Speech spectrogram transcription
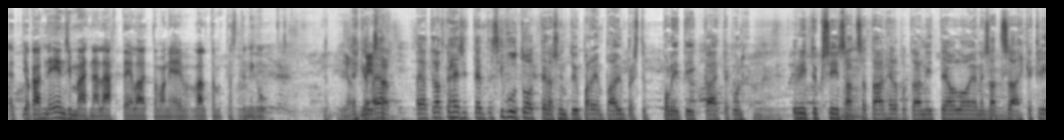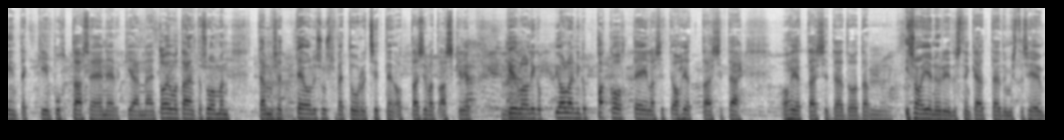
että joka ne ensimmäisenä lähtee laittamaan, niin ei välttämättä sitten niinku... Ja Ehkä niistä, ajatteletko he sitten, että sivutuotteena syntyy parempaa ympäristöpolitiikkaa, että kun yrityksiin satsataan, helpotaan niiden oloja, ne satsaa ehkä cleantechiin, puhtaaseen energiaan näin. Toivotaan, että Suomen tämmöiset teollisuusveturit sitten ottaisivat askelia, joilla niinku, jollain niinku pakotteilla sitten ohjattaisi sitä ohjattaisi sitä tuota, isojen yritysten käyttäytymistä siihen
